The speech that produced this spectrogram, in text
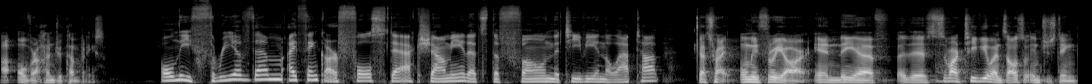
uh, over 100 companies only three of them, I think, are full stack Xiaomi. That's the phone, the TV, and the laptop. That's right. Only three are, and the uh, the smart TV one's also interesting.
